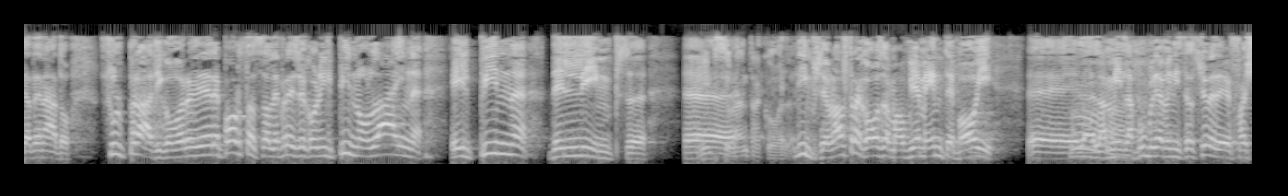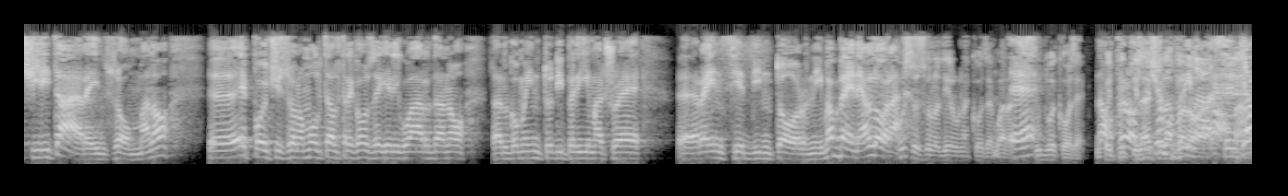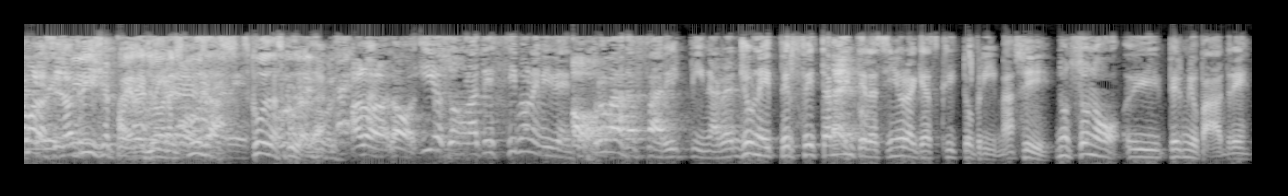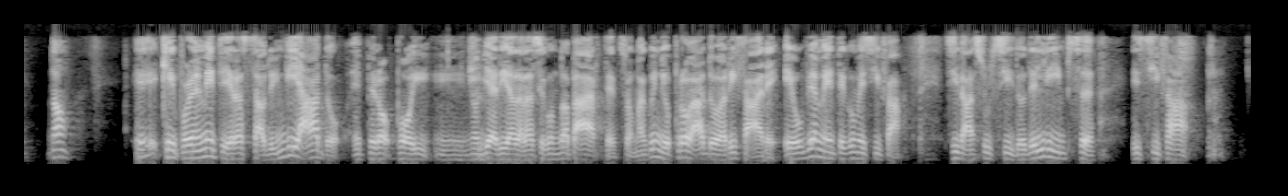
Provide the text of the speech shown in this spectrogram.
scatenato. Sul pratico vorrei vedere Portas alle prese con il PIN online e il PIN dell'Inps. L'Inps è un'altra cosa. L'Inps è un'altra cosa, ma ovviamente poi eh, la, la- la pubblica amministrazione deve facilitare, insomma, no? Eh, e poi ci sono molte altre cose che riguardano l'argomento di prima, cioè eh, Renzi e dintorni. Va bene, allora... Posso solo dire una cosa, guarda, Eh? su due cose. No, Poi però ti lascio la sentiamo parola. prima, sentiamo la senatrice e poi... Ragione, scusa, scusa, scusa. Allora, no, Io sono la testimone vivente, Oh. ho provato a fare il PIN, ha ragione perfettamente Ecco. la signora che ha scritto prima. Sì. Non sono eh, per mio padre, no? Eh, che probabilmente era stato inviato e però poi eh, non gli è arrivata la seconda parte, insomma, quindi ho provato a rifare e ovviamente come si fa? Si va sul sito dell'Inps e si fa,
